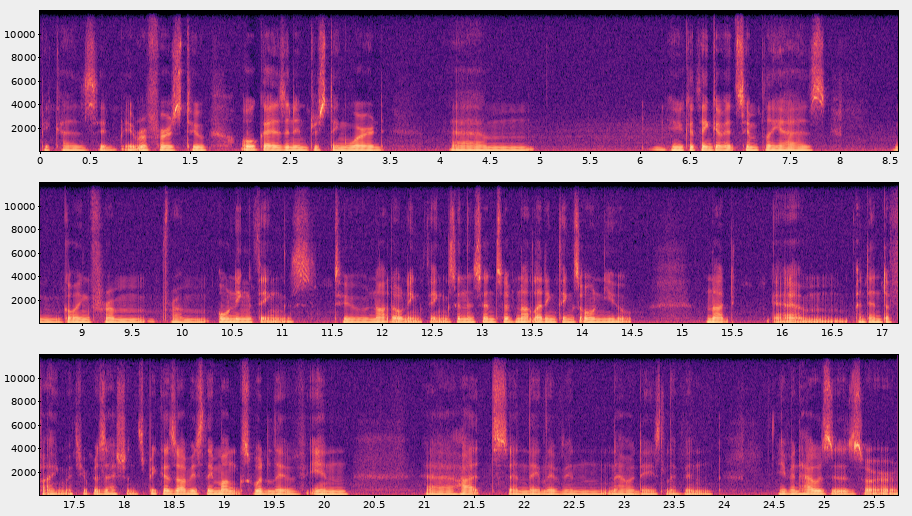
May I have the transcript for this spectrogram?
because it, it refers to, oka is an interesting word. Um, you could think of it simply as going from from owning things to not owning things in the sense of not letting things own you, not um, identifying with your possessions. Because obviously monks would live in uh, huts and they live in, nowadays live in even houses or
